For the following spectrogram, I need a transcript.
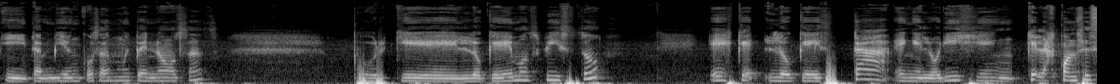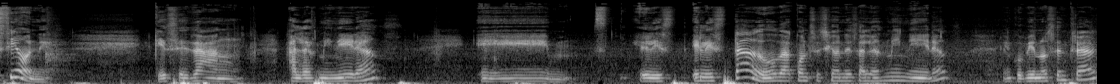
y también cosas muy penosas, porque lo que hemos visto es que lo que está en el origen, que las concesiones que se dan a las mineras, eh, el, el Estado da concesiones a las mineras, el gobierno central,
